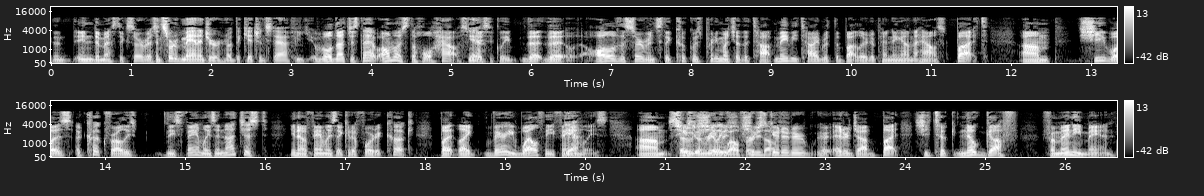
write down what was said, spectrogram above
in, in domestic service. And sort of manager of the kitchen staff. well, not just that, almost the whole house. Yeah. Basically, the the all of the servants. The cook was pretty much at the top, maybe tied with the butler, depending on the house. But um, she was a cook for all these these families, and not just you know families that could afford a cook, but like very wealthy families. Um, so She's doing she really was- well for She herself. was good at her, her at her job, but she took no guff from any man.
